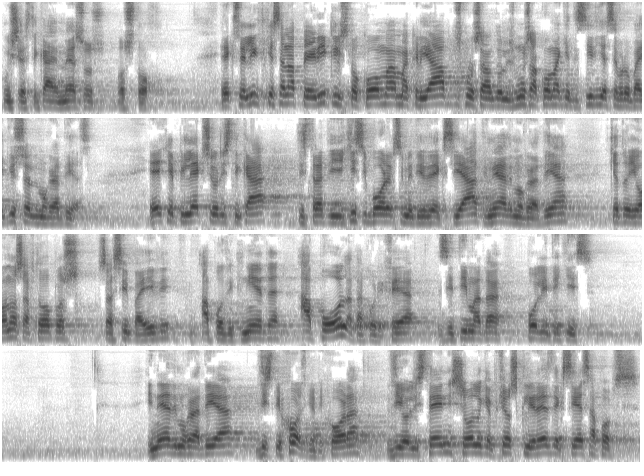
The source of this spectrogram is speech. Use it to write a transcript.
ουσιαστικά εμέσως ως στόχο. Εξελίχθηκε σε ένα περίκλειστο κόμμα μακριά από τους προσανατολισμούς ακόμα και της ίδιας Ευρωπαϊκής Σοσιαλδημοκρατίας. Έχει επιλέξει οριστικά τη στρατηγική συμπόρευση με τη δεξιά, τη Νέα Δημοκρατία και το γεγονός αυτό, όπως σας είπα ήδη, αποδεικνύεται από όλα τα κορυφαία ζητήματα πολιτικής. Η Νέα Δημοκρατία, δυστυχώς για τη χώρα, διολυσταίνει σε όλο και πιο σκληρές δεξιές απόψεις.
